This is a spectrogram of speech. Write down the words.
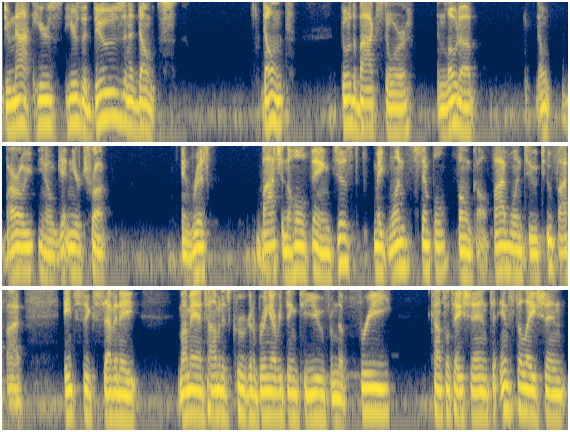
do not. Here's here's a do's and a don'ts. Don't go to the box store and load up. Don't borrow, you know, get in your truck and risk botching the whole thing. Just make one simple phone call 512-255-8678. My man Tom and his crew are going to bring everything to you from the free consultation to installation.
